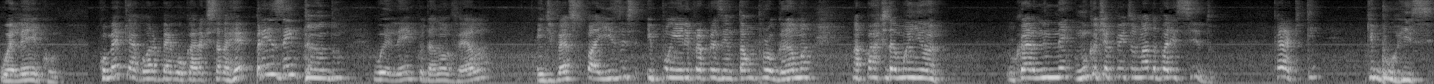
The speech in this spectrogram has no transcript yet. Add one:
o elenco. Como é que agora pega o cara que estava representando o elenco da novela em diversos países e põe ele para apresentar um programa na parte da manhã? O cara nem, nunca tinha feito nada parecido. Cara, que, que burrice.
